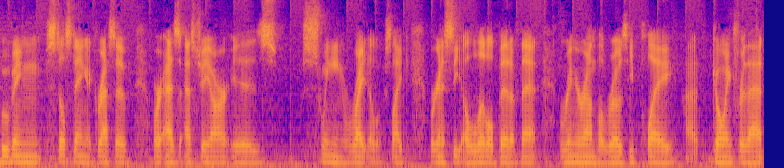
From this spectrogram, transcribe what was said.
moving, still staying aggressive, whereas SJR is swinging right, it looks like. We're going to see a little bit of that ring around the rosy play uh, going for that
